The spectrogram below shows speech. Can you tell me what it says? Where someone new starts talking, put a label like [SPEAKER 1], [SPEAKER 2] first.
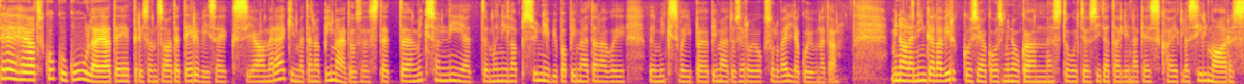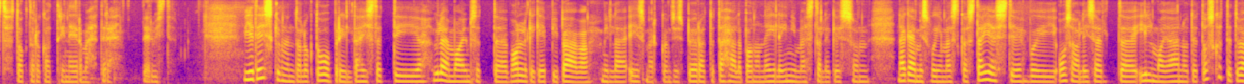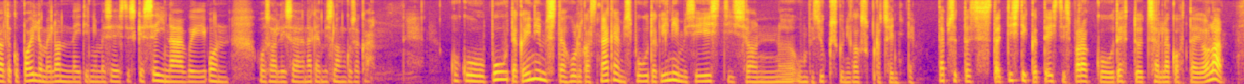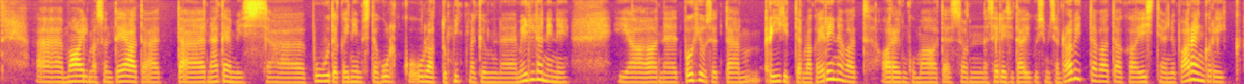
[SPEAKER 1] tere, head Kuku kuulajad, eetris on saade Terviseks ja me räägime täna pimedusest, et äh, miks on nii, et mõni laps sünnib juba pimedana või, või miks võib äh, pimedus elu jooksul välja kujuneda. mina olen Ingela Virkus ja koos minuga on stuudios Ida-Tallinna Keskhaigla silmaarst, doktor Katrin Eermäe, tere!
[SPEAKER 2] tervist!
[SPEAKER 1] Viieteistkümnendal oktoobril tähistati ülemaailmset valge kepi päeva, mille eesmärk on siis pöörata tähelepanu neile inimestele, kes on nägemisvõimest kas täiesti või osaliselt ilma jäänud, et oskate te öelda, kui palju meil on neid inimesi Eestis, kes ei näe või on osalise nägemislangusega?
[SPEAKER 2] kogu puudega inimeste hulgast nägemispuudega inimesi Eestis on umbes üks kuni kaks protsenti täpset statistikat Eestis paraku tehtud selle kohta ei ole, Äh, maailmas on teada, et äh, nägemispuudega inimeste hulk ulatub mitmekümne miljonini ja need põhjused äh, riigiti on väga erinevad, arengumaades on selliseid haigusi, mis on ravitavad, aga Eesti on juba arenguriik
